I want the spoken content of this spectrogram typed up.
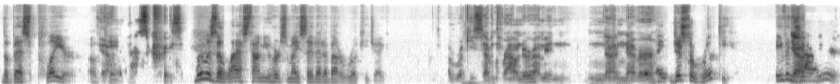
the best player of yeah, camp. That's crazy. When was the last time you heard somebody say that about a rookie, Jacob? a rookie seventh rounder. I mean, no, never. Hey, just a rookie. Even yeah. Jaire.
